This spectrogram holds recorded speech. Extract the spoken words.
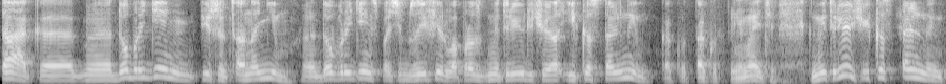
Так, э, э, добрый день, пишет аноним. Э, добрый день, спасибо за эфир. Вопрос к Дмитрию Юрьевичу и к остальным. Как вот так вот, понимаете? К Дмитрию Юрьевичу и к остальным.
